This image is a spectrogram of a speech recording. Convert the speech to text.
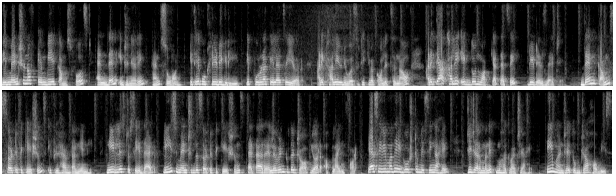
the mention of MBA comes first and then engineering and so on. इथे कुठली डिग्री ती पूर्ण केल्याचे इयर आणि खाली युनिव्हर्सिटी किंवा कॉलेजचं नाव. आणि त्याखाली एक दोन वाक्यात त्याचे डिटेल्स द्यायचे. Then comes certification if you have done any needless to say that please mention the certification that are relevant to the job you are applying for या सीव्हीमध्ये एक गोष्ट मिसिंग आहे जी जर्मनीत महत्वाची आहे. ती म्हणजे तुमच्या हॉबीज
